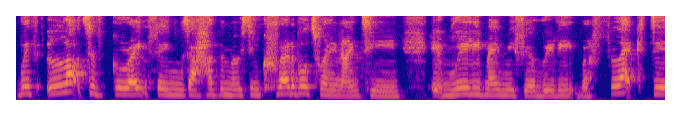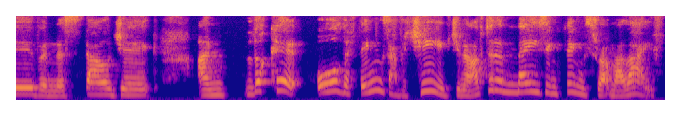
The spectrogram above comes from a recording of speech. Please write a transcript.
with lots of great things. I had the most incredible 2019. It really made me feel really reflective and nostalgic. And look at all the things I've achieved. You know, I've done amazing things throughout my life.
